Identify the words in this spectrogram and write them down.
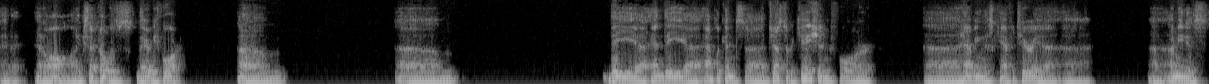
at, at, all, except what was there before. Um, um, the uh, and the uh, applicant's uh, justification for uh, having this cafeteria, uh, uh, I mean, is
